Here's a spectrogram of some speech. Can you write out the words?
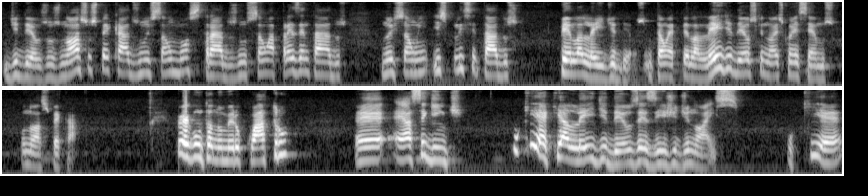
de Deus. Os nossos pecados nos são mostrados, nos são apresentados, nos são explicitados pela lei de Deus. Então, é pela lei de Deus que nós conhecemos o nosso pecado. Pergunta número 4 é, é a seguinte: O que é que a lei de Deus exige de nós? O que é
